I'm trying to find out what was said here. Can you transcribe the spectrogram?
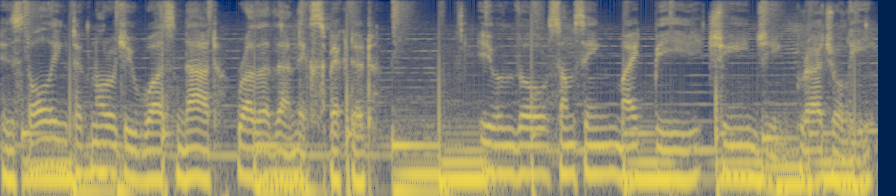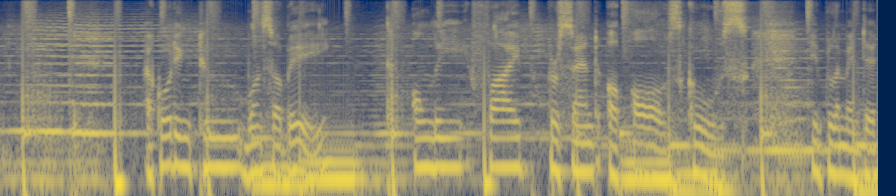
Installing technology was not rather than expected, even though something might be changing gradually. According to one survey, only 5% of all schools implemented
